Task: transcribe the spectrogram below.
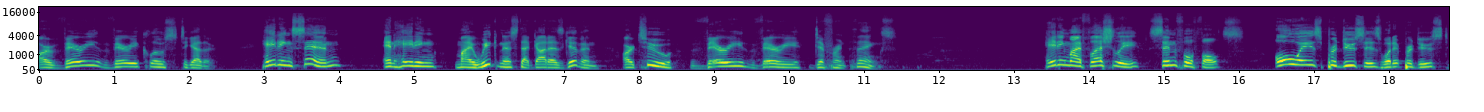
are very, very close together. Hating sin and hating my weakness that God has given are two very, very different things. Hating my fleshly, sinful faults always produces what it produced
